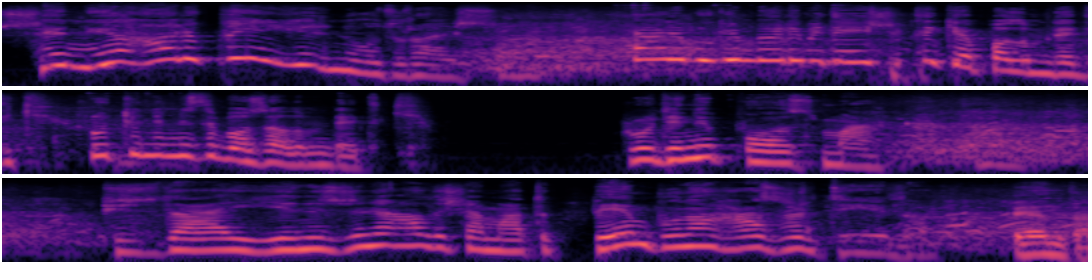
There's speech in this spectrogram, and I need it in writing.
sen niye Haluk Bey'in yerine oturuyorsun? Yani bugün böyle bir değişiklik yapalım dedik. Rutinimizi bozalım dedik. Rutini bozmak. Biz daha yenisine alışamadık. Ben buna hazır değilim. Ben de.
